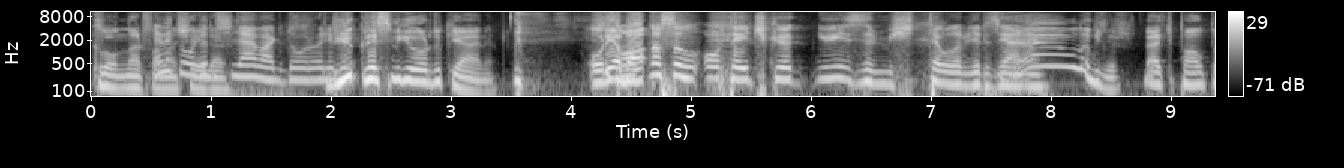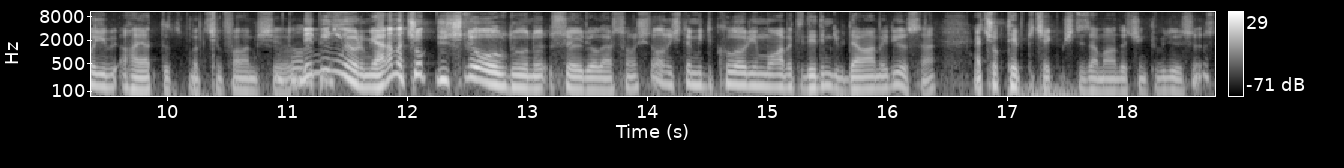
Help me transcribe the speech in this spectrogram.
Klonlar falan Evet orada şeyler. bir şeyler vardı doğru öyle Büyük resmi gördük yani. Oraya ba- nasıl ortaya çıkıyor izlemiş de olabiliriz yani. Ee, olabilir. Belki Palpa'yı hayatta tutmak için falan bir şey olur. Ne bilmiyorum yani ama çok güçlü olduğunu söylüyorlar sonuçta. Onun işte midichlorian muhabbeti dediğim gibi devam ediyorsa. Ya çok tepki çekmişti zamanında çünkü biliyorsunuz.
